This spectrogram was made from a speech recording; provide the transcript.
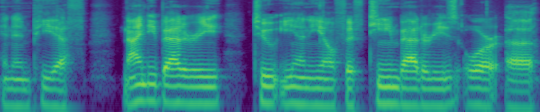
an NPF 90 battery, two EN-EL15 batteries, or a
